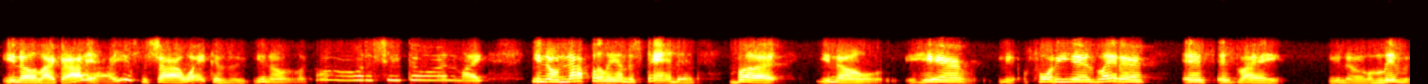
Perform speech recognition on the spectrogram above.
you know like I I used to shy away because you know like oh what is she doing like you know not fully understanding but you know here 40 years later it's it's like you know live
